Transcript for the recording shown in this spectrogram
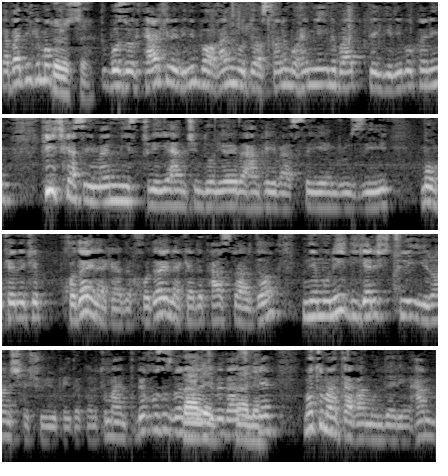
و بعد اینکه ما درسته. بزرگتر که ببینیم واقعا داستان مهمیه اینو باید بگیری بکنیم. هیچ کسی ایمن نیست توی یه همچین دنیای به هم پیوسته امروزی. ممکنه که خدای نکرده خدای نکرده پس فردا نمونه دیگرش توی ایران شیوع پیدا کنه. تو منطقه خصوص بله، به بله. که ما تو منطقه‌مون داریم. هم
